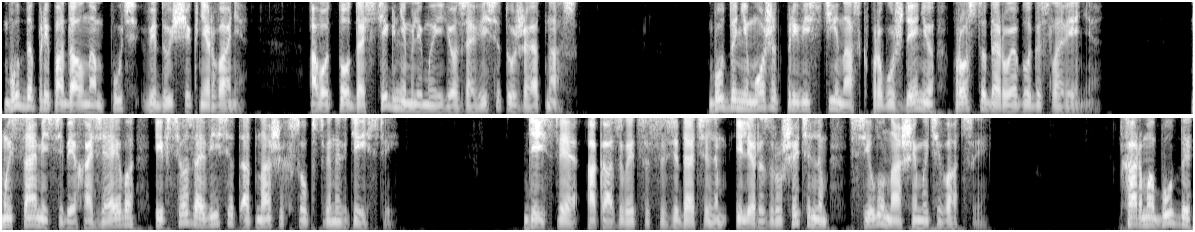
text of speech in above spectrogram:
Будда преподал нам путь, ведущий к нирване. А вот то, достигнем ли мы ее, зависит уже от нас. Будда не может привести нас к пробуждению, просто даруя благословение. Мы сами себе хозяева, и все зависит от наших собственных действий. Действие оказывается созидательным или разрушительным в силу нашей мотивации. Дхарма Будды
